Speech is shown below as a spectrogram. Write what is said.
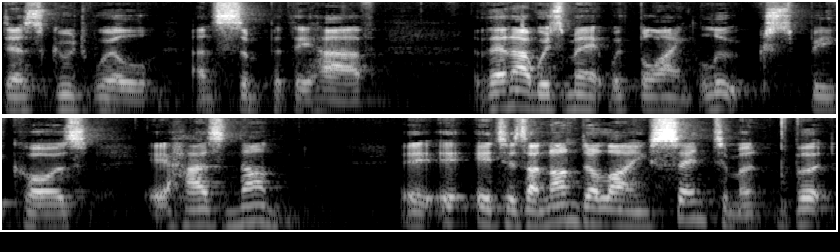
does goodwill and sympathy have, then I was met with blank looks because it has none. It, it is an underlying sentiment, but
